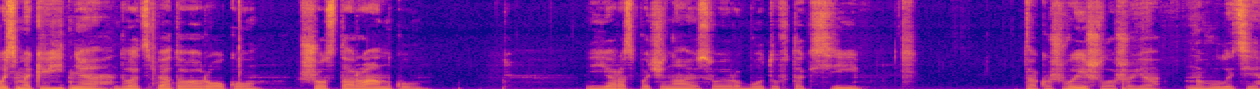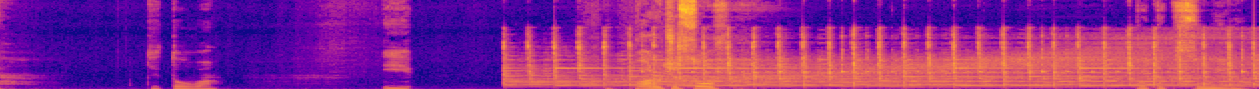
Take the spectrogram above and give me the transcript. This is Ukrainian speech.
8 квітня 25-го року, 6 ранку. Я розпочинаю свою роботу в таксі. Також вийшло, що я на вулиці Тітова і пару часов потаксую.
